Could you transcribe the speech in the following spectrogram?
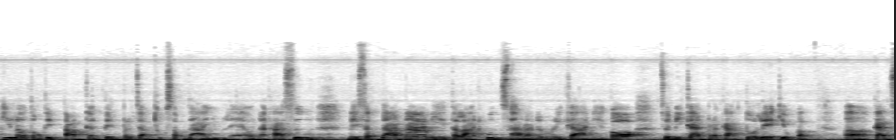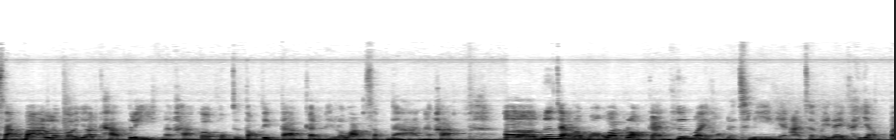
ที่เราต้องติดตามกันเป็นประจำทุกสัปดาห์อยู่แล้วนะคะ ซึ่งในสัปดาห์หน้านี้ตลาดหุ้นสหรัฐอเมริกาเนี่ยก็จะมีการประกาศตัวเลขเกี่ยวกับการสร้างบ้านแล้วก็ยอดค้าปลีกนะคะ ก็คงจะต้องติดตามกันในระหว่างสัปดาห์นะคะเเนื่องจากเรามองว่ากรอบการเคลื่อนไหวของดัชนีเนี่ยอาจจะไม่ได้ขยับไป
